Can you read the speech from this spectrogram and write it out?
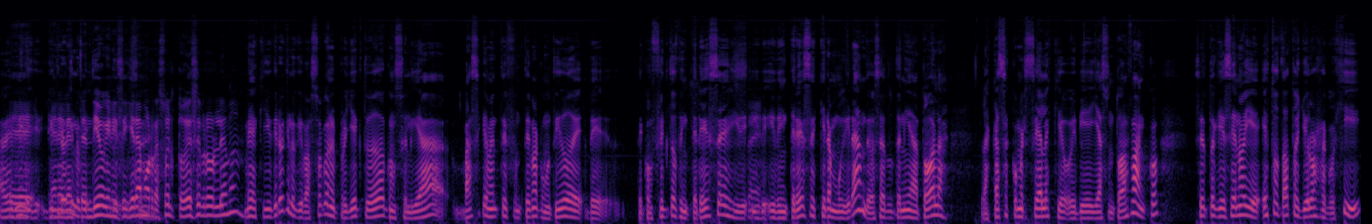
eh, en el entendido que, ni siquiera hemos resuelto ese problema. Mira, es que yo creo que lo que pasó con el proyecto de deuda consolidada básicamente fue un tema como motivo de, de, conflictos de intereses y, de, intereses que eran muy grandes. O sea, tú tenías todas las, las casas comerciales que hoy día ya son todas bancos, ¿cierto? Que decían, oye, estos datos yo los recogí,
